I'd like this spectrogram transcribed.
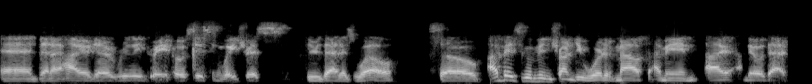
And then I hired a really great hostess and waitress through that as well. So I've basically been trying to do word of mouth. I mean, I know that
